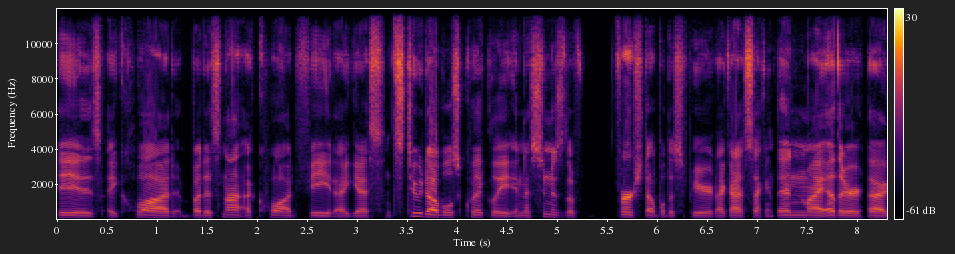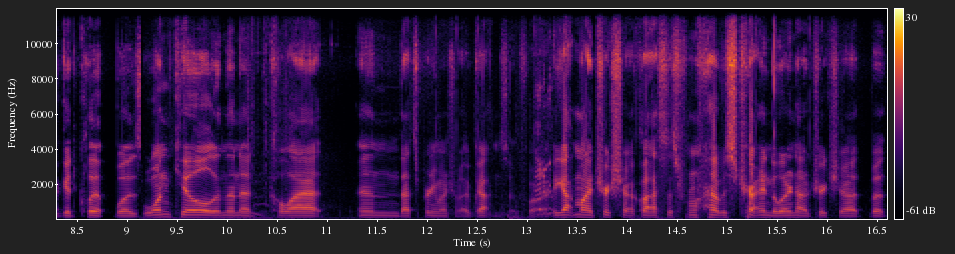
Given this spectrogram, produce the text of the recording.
is a quad, but it's not a quad feed, I guess. It's two doubles quickly, and as soon as the first double disappeared, I got a second. Then my other uh, good clip was one kill and then a collat, and that's pretty much what I've gotten so far. I got my trick shot classes from when I was trying to learn how to trick shot, but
